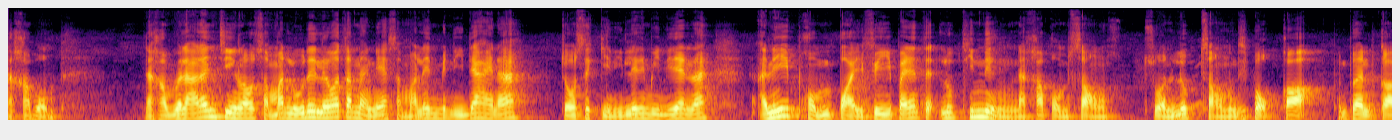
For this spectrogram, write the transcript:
นะครับผมนะครับเวลาเล่นจริงเราสามารถรู้ได้เลยว่าตำแหน่งเนี้ยสามารถเล่นเป็นนี้ได้นะ โจสกินี้เล่นมีนี้ได้นะ อันนี้ผมปล่อยฟรีไปตั้งแต่รูปที่1นะครับผมสองส่วนรูป2ถึง16 ก็เพื่อนๆก็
